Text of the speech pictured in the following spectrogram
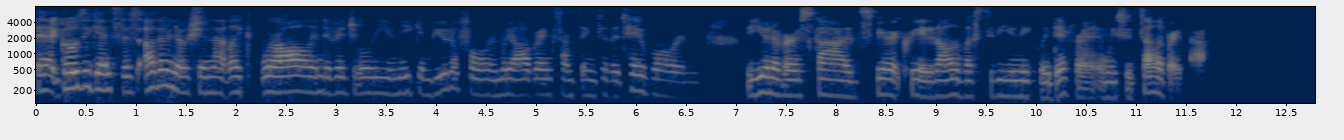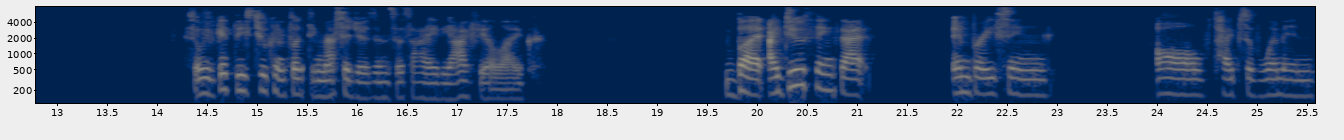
it goes against this other notion that like we're all individually unique and beautiful and we all bring something to the table and the universe god spirit created all of us to be uniquely different and we should celebrate that so we get these two conflicting messages in society i feel like but i do think that embracing all types of women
